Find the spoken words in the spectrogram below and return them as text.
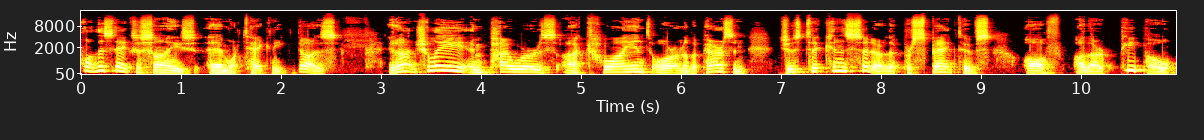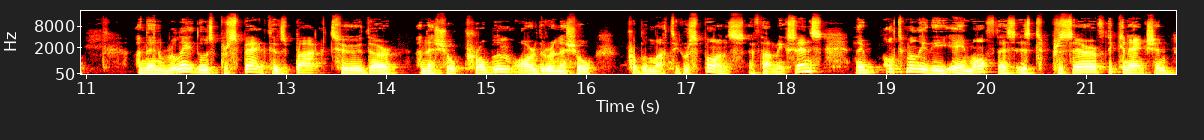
what this exercise um, or technique does it actually empowers a client or another person just to consider the perspectives of other people, and then relate those perspectives back to their initial problem or their initial problematic response, if that makes sense. Now, ultimately, the aim of this is to preserve the connection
